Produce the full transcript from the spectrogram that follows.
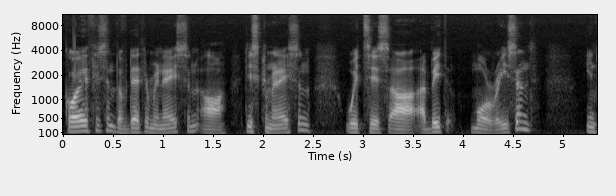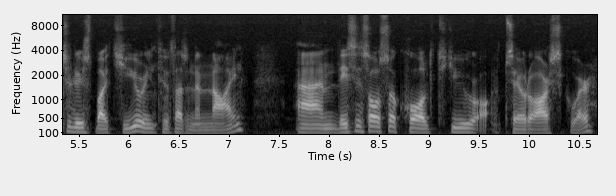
coefficient of determination uh, discrimination which is a bit more recent introduced by Tjur in 2009 and this is also called Tjur pseudo R square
